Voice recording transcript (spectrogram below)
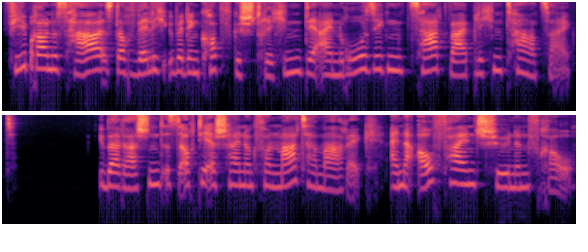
Vielbraunes Haar ist auch wellig über den Kopf gestrichen, der einen rosigen, zartweiblichen Teint zeigt. Überraschend ist auch die Erscheinung von Martha Marek, einer auffallend schönen Frau.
